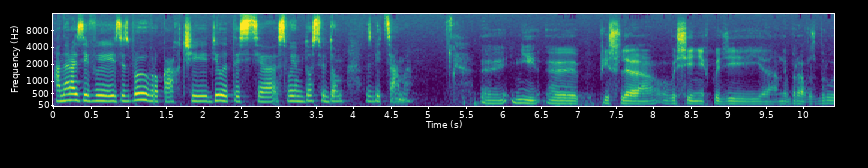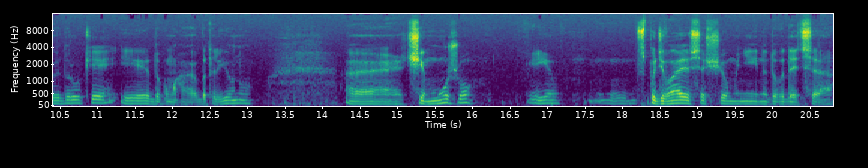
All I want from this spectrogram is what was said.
А наразі ви зі зброєю в руках чи ділитесь е, своїм досвідом з бійцями? Е, Ні, е, після весінніх подій я не брав зброю до руки і допомагаю батальйону. Е, Чим можу. І сподіваюся, що мені не доведеться,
